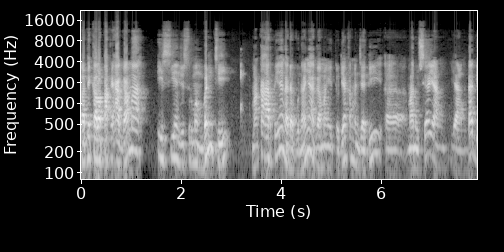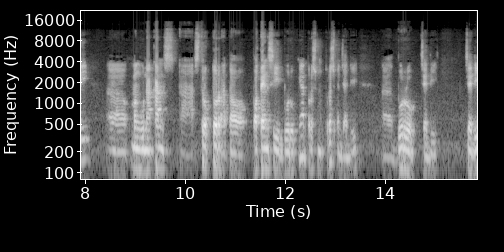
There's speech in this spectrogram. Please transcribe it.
tapi kalau pakai agama isi yang justru membenci, maka artinya nggak ada gunanya agama itu. Dia akan menjadi uh, manusia yang yang tadi uh, menggunakan uh, struktur atau potensi buruknya terus terus menjadi uh, buruk. Jadi jadi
